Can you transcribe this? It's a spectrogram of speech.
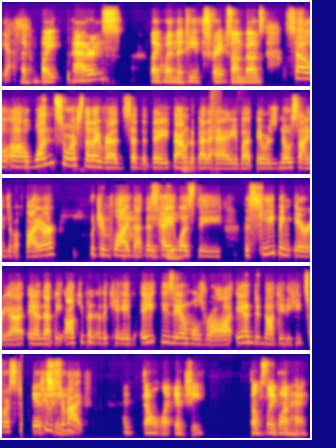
Yes. like bite patterns. Like when the teeth scrapes on bones. So, uh, one source that I read said that they found a bed of hay, but there was no signs of a fire, which implied that this hay was the the sleeping area and that the occupant of the cave ate these animals raw and did not need a heat source to, to survive. I don't like itchy. Don't sleep on hay.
